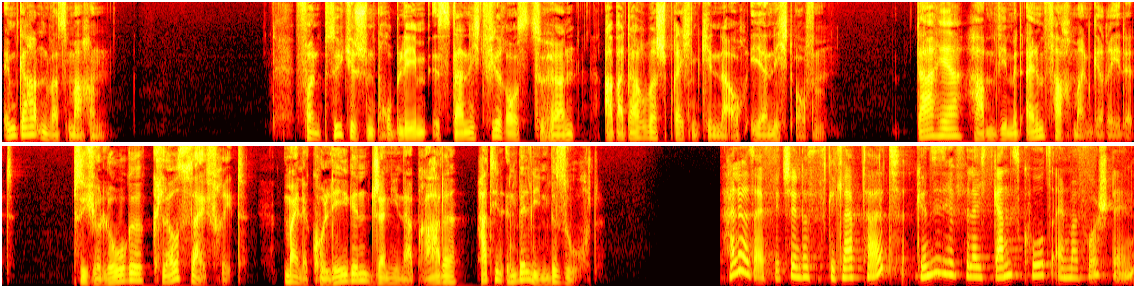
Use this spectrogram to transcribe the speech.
im Garten was machen. Von psychischen Problemen ist da nicht viel rauszuhören, aber darüber sprechen Kinder auch eher nicht offen. Daher haben wir mit einem Fachmann geredet. Psychologe Klaus Seifried. Meine Kollegin Janina Brade hat ihn in Berlin besucht. Hallo Seifried, schön, dass es geklappt hat. Können Sie sich vielleicht ganz kurz einmal vorstellen?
